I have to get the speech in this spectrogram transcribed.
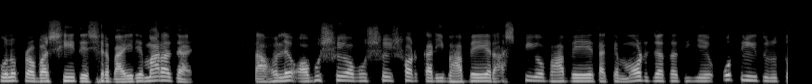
কোনো প্রবাসী দেশের বাইরে মারা যায়, তাহলে অবশ্যই অবশ্যই সরকারি ভাবে রাষ্ট্রীয় ভাবে তাকে মর্যাদা দিয়ে অতি দ্রুত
